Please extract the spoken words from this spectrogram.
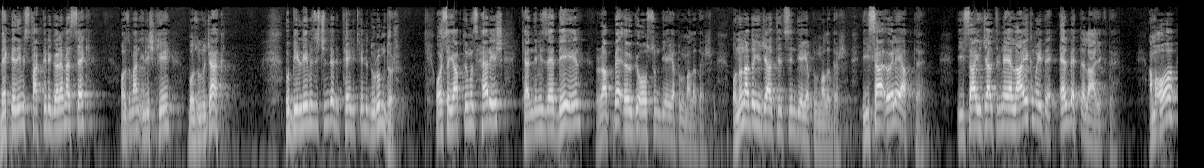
Beklediğimiz takdiri göremezsek o zaman ilişki bozulacak. Bu birliğimiz için de bir tehlikeli durumdur. Oysa yaptığımız her iş kendimize değil Rabbe övgü olsun diye yapılmalıdır. Onun adı yüceltilsin diye yapılmalıdır. İsa öyle yaptı. İsa yüceltilmeye layık mıydı? Elbette layıktı. Ama o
